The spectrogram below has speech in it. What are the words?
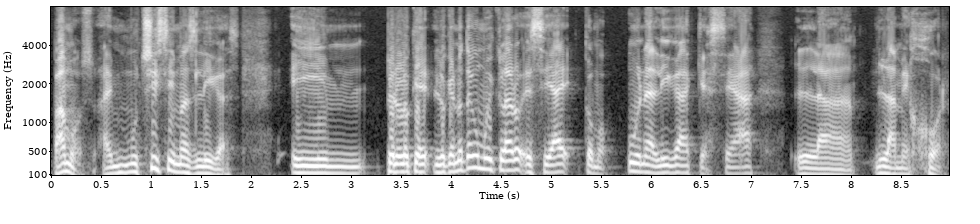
vamos, hay muchísimas ligas. pero lo que, lo que no tengo muy claro es si hay como una liga que sea la, la mejor,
